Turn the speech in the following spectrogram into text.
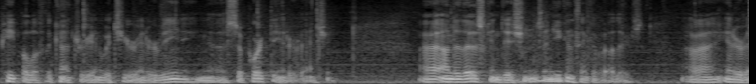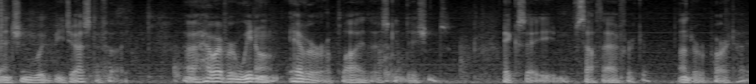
people of the country in which you're intervening uh, support the intervention. Uh, under those conditions, and you can think of others, uh, intervention would be justified. Uh, however, we don't ever apply those conditions. Take, say, South Africa under apartheid.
